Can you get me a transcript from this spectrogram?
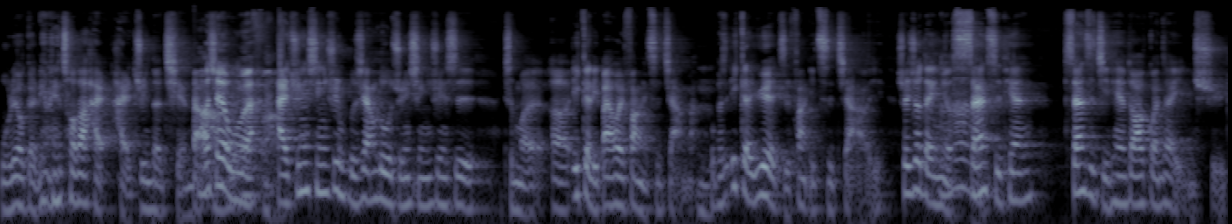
五六个里面抽到海海军的签的，而且我们海军新训不像陆军新训是什么呃一个礼拜会放一次假嘛，我们是一个月只放一次假而已，所以就等于你有三十天三十几天都要关在营区，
